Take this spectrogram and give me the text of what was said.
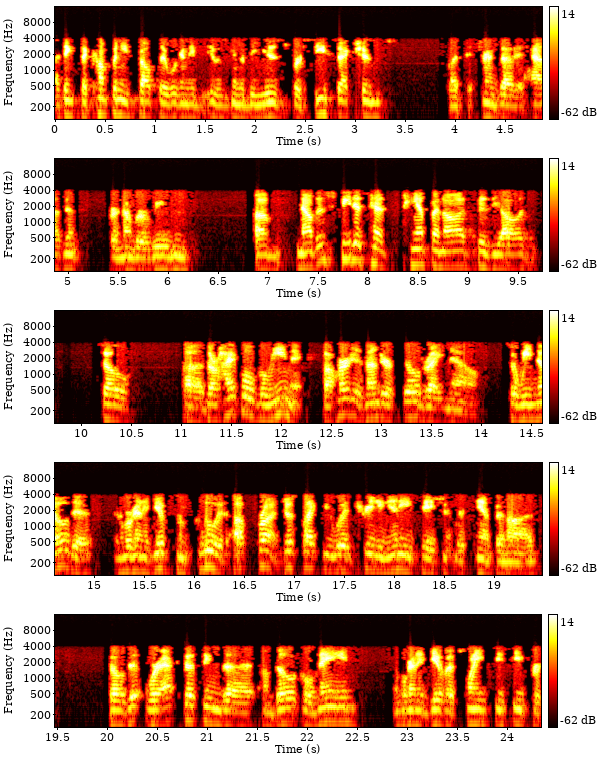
I think the company felt they were going to, it was going to be used for C-sections, but it turns out it hasn't for a number of reasons. Um, now, this fetus has tamponade physiology. So uh, they're hypovolemic. The heart is underfilled right now. So we know this, and we're going to give some fluid up front, just like we would treating any patient with tamponade. So we're accessing the umbilical vein, and we're going to give a 20 cc per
